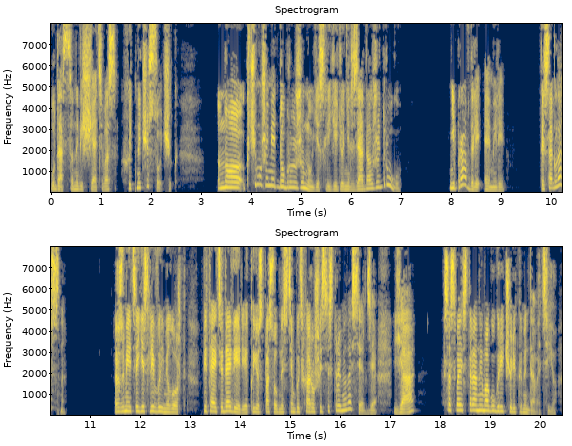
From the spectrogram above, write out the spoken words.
удастся навещать вас хоть на часочек. Но к чему же иметь добрую жену, если ее нельзя одолжить другу? Не правда ли, Эмили? Ты согласна? Разумеется, если вы, милорд, питаете доверие к ее способностям быть хорошей сестрой милосердия, я, со своей стороны, могу горячо рекомендовать ее —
